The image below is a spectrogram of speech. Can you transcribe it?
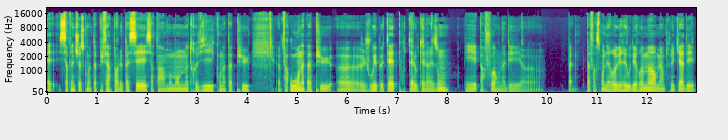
eh, certaines choses qu'on n'a pas pu faire par le passé, certains moments de notre vie qu'on n'a pas pu, enfin, où on n'a pas pu euh, jouer peut-être pour telle ou telle raison, et parfois on a des, euh, pas, forcément des regrets ou des remords, mais en tous les cas des,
